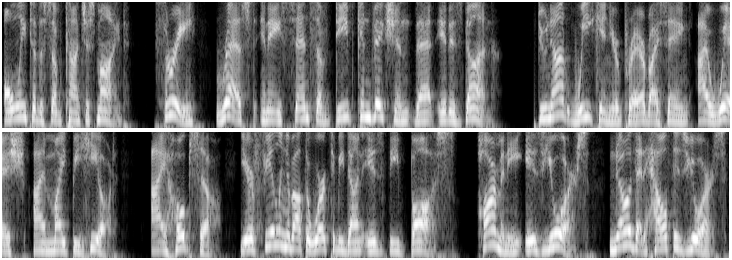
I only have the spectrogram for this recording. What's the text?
only to the subconscious mind. 3. Rest in a sense of deep conviction that it is done. Do not weaken your prayer by saying, I wish I might be healed. I hope so. Your feeling about the work to be done is the boss. Harmony is yours. Know that health is yours.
